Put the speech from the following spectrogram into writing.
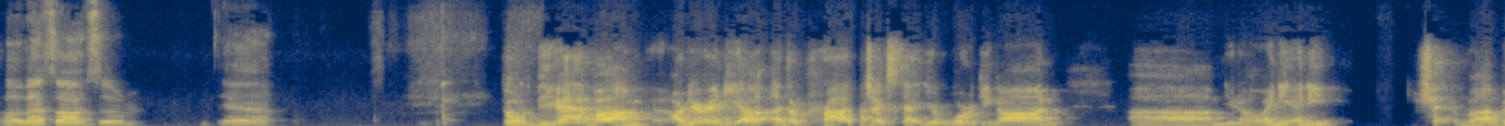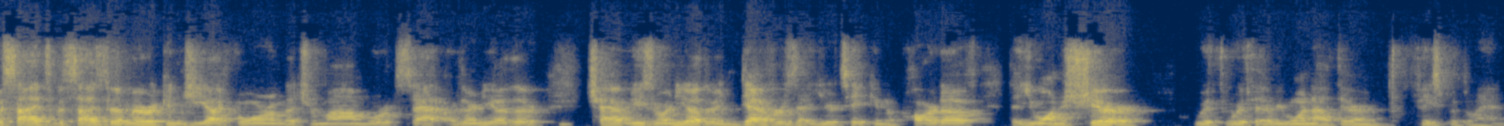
Oh, that's awesome. Yeah. So do you have, um, are there any uh, other projects that you're working on? Um, you know, any, any uh, besides besides the American GI Forum that your mom works at? Are there any other charities or any other endeavors that you're taking a part of that you want to share with with everyone out there in Facebook land?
